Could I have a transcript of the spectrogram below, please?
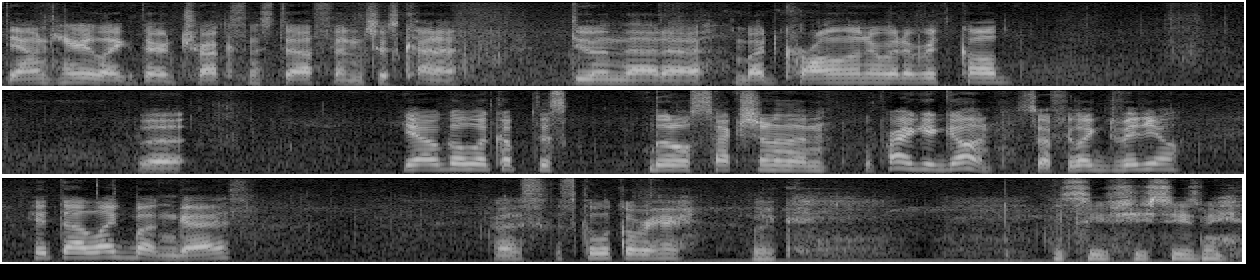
down here, like their trucks and stuff, and just kind of doing that uh, mud crawling or whatever it's called. But yeah, I'll go look up this little section and then we'll probably get going. So if you liked the video, hit that like button, guys. Right, let's, let's go look over here. Look. Let's see if she sees me.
